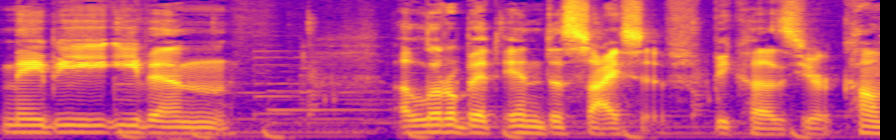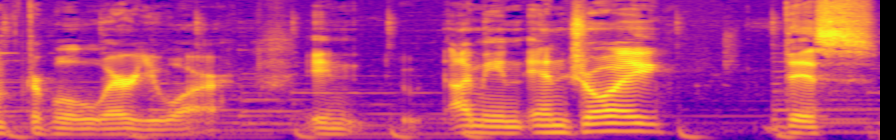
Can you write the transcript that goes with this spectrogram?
maybe even a little bit indecisive because you're comfortable where you are. In, I mean, enjoy this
